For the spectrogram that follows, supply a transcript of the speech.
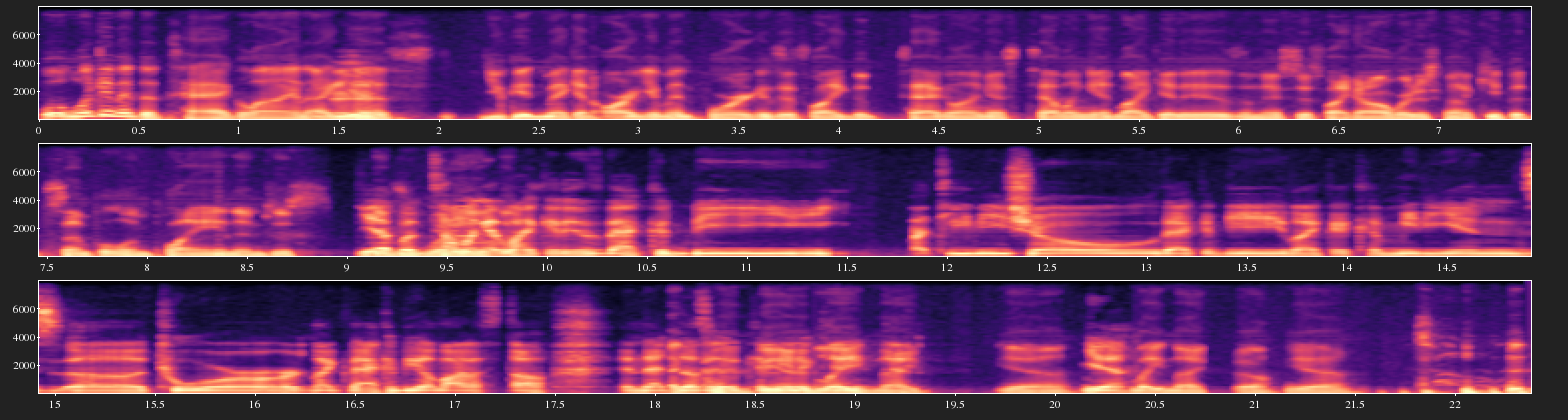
well, looking at the tagline, I Mhm. guess you could make an argument for it because it's like the tagline is telling it like it is, and it's just like, oh, we're just going to keep it simple and plain and just. yeah, but telling it like it is that could be a TV show, that could be like a comedian's uh, tour, or like that could be a lot of stuff, and that it doesn't could be a late night. Yeah. Yeah. Late night show. Yeah.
